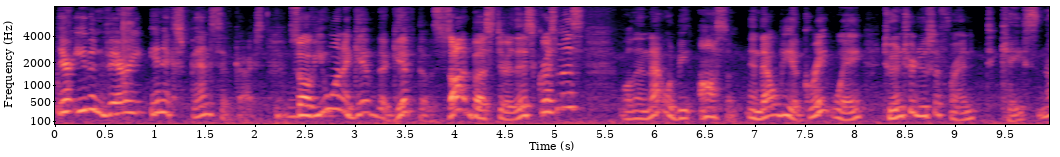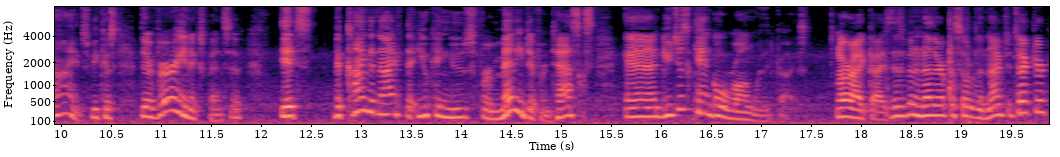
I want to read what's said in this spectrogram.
they're even very inexpensive, guys. Mm -hmm. So if you want to give the gift of Sodbuster this Christmas, well then that would be awesome, and that would be a great way to introduce a friend to Case knives because they're very inexpensive. It's the kind of knife that you can use for many different tasks, and you just can't go wrong with it, guys. All right, guys, this has been another episode of the Knife Detector.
